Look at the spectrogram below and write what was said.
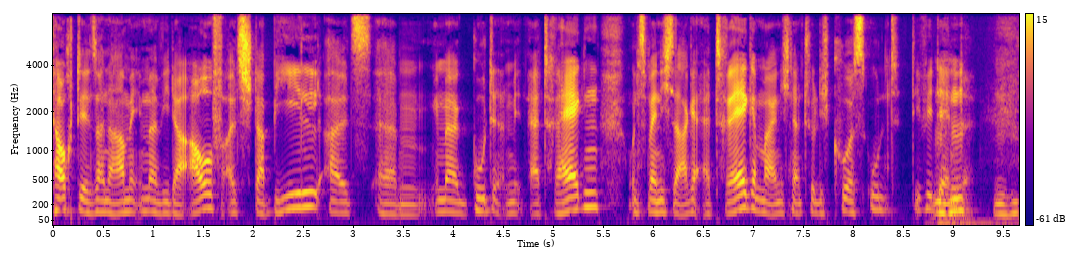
äh, taucht sein Name immer wieder auf als stabil, als ähm, immer gut mit Erträgen. Und wenn ich sage Erträge, meine ich natürlich Kurs und Dividende. Mhm, mhm,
